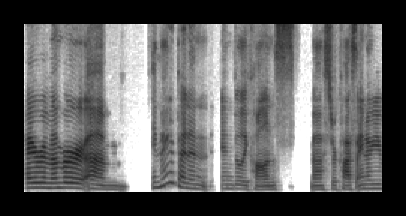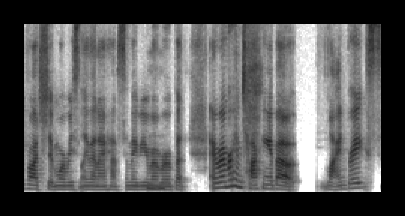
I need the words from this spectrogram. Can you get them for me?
I remember um it might have been in in Billy Collins masterclass. I know you've watched it more recently than I have, so maybe you mm-hmm. remember, mm-hmm. but I remember him talking about line breaks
